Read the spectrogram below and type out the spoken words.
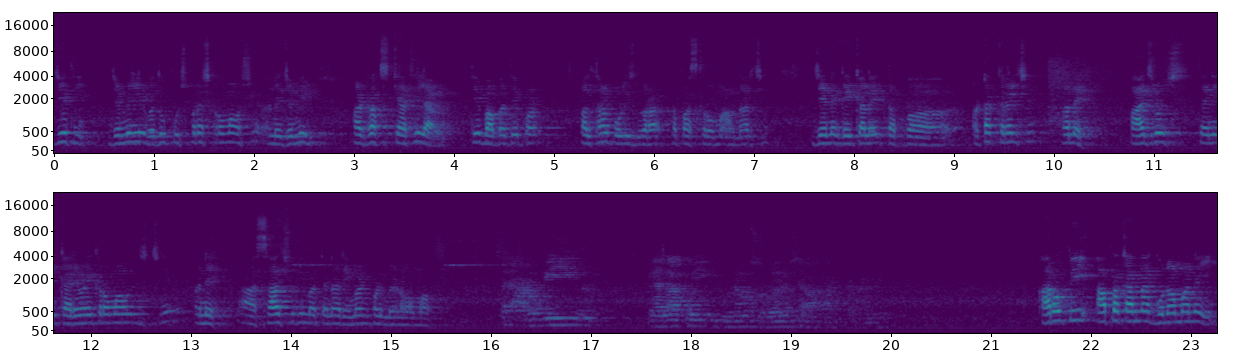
જેથી જમીલની વધુ પૂછપરછ કરવામાં આવશે અને જમીલ આ ડ્રગ્સ ક્યાંથી લાવ્યો? તે બાબતે પણ અલથાણ પોલીસ દ્વારા તપાસ કરવામાં આવનાર છે. જેને ગઈકાલે તપ અટક કરેલ છે અને આજરોજ તેની કાર્યવાહી કરવામાં આવી છે અને આ સાત સુધીમાં તેના રિમાન્ડ પણ મેળવવામાં આવશે. આરોપી આ પ્રકારની? આરોપી આ પ્રકારના ગુનામાં નહીં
